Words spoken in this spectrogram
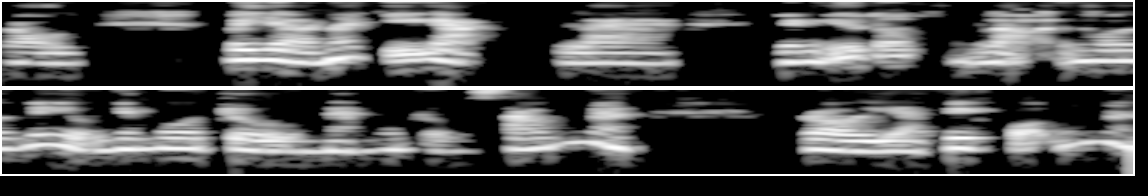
rồi. Bây giờ nó chỉ gặp là những yếu tố thuận lợi thôi. Ví dụ như môi trường nè môi trường sống nè rồi à, vi khuẩn nè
